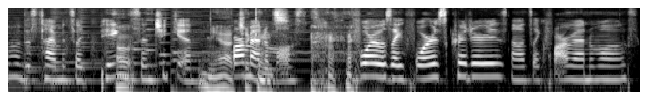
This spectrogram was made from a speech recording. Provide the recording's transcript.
Oh, this time it's like pigs oh. and chicken. Oh. Yeah, farm chickens. animals. Before it was like forest critters. Now it's like farm animals.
